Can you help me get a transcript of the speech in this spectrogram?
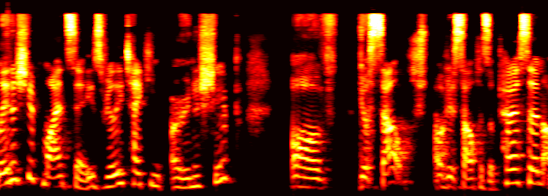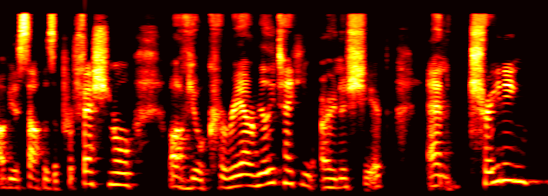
leadership mindset is really taking ownership of yourself, of yourself as a person, of yourself as a professional, of your career, really taking ownership and treating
